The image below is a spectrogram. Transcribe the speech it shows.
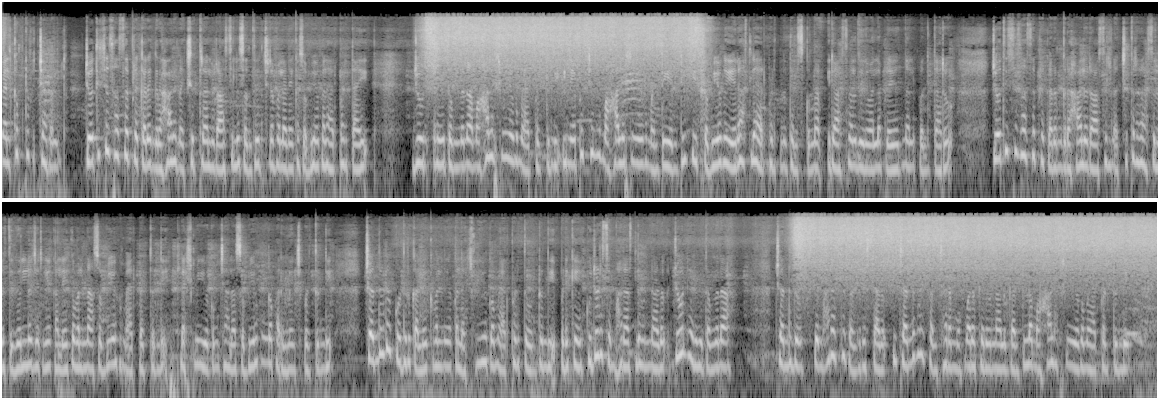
Welcome to channel జ్యోతిష శాస్త్ర ప్రకారం గ్రహాల నక్షత్రాలు రాశులు సంచరించడం వల్ల అనేక శుభయోగాలు ఏర్పడతాయి. జూన్ ఇరవై తొమ్మిదిన మహాలక్ష్మి యోగం ఏర్పడుతుంది. ఈ నేపథ్యంలో మహాలక్ష్మి యోగం అంటే ఏంటి? ఈ శుభయోగం ఏ రాశిలో ఏర్పడుతుందో తెలుసుకుందాం. ఈ రాశులు దీనివల్ల ప్రయోజనాలు పొందుతారు. జ్యోతిష శాస్త్ర ప్రకారం గ్రహాలు రాశులు నక్షత్ర రాశులు తిథుల్లో జరిగే కలయిక వలన శుభయోగం ఏర్పడుతుంది. లక్ష్మీ యోగం చాలా శుభయోగంగా పరిగణించబడుతుంది. చంద్రుడు కుదురు కలయిక వలన యొక్క లక్ష్మీ యోగం ఏర్పడుతూ ఉంటుంది. ఇప్పటికే కుజుడు సింహరాశిలో ఉన్నాడు. జూన్ ఇరవై తొమ్మిదిన చంద్రుడు సింహరాశిని సంచరిస్తాడు. ఈ చంద్రుని సంచారము మరొక ఇరవై నాలుగు గంటల్లో మహాలక్ష్మి యోగం ఏర్పడుతుంది.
